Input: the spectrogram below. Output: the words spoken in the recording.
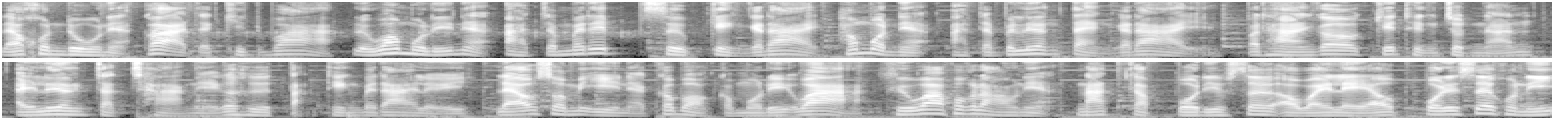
แล้วคนดูเนี่ยก็อาจจะคิดว่า หรือว่าโมริเนี่ยอาจจะไม่ได้สืบเก่งก็ได้ ทั้งหมดเนี่ยอาจจะเป็นเรื่องแต่งก็ได้ ประธานก็คิดถึงจุดนั้นไอ้เรื่องจัดฉากเนี่ยก็คือตัดทิ้งไปได้เลย แล้วโซมิอีเนี่ยก็บอกกับโมริว่า คือว่าพวกเราเนี่ยนัดกับโปรดิวเซอร์เอาไว้แล้วโปรดิวเซอร์คนนี้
